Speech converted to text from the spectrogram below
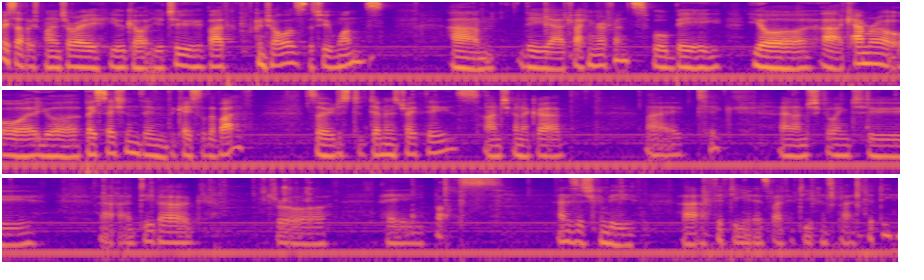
very self-explanatory. You've got your two Vive controllers, the two ones. Um, the uh, tracking reference will be your uh, camera or your base stations in the case of the Vive. So just to demonstrate these, I'm just going to grab my tick and I'm just going to uh, debug, draw a box. And this is going to be uh, 50 units by 50 units by 50.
